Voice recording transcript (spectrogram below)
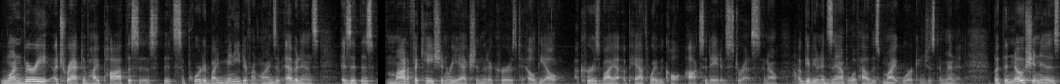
one very attractive hypothesis that's supported by many different lines of evidence is that this modification reaction that occurs to LDL occurs via a pathway we call oxidative stress. And I'll, I'll give you an example of how this might work in just a minute. But the notion is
